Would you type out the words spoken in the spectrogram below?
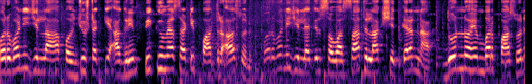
परभणी जिल्हा हा पंचवीस टक्के अग्रिम पीक विम्यासाठी पात्र असून परभणी जिल्ह्यातील सव्वा सात लाख शेतकऱ्यांना दोन नोव्हेंबरपासून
